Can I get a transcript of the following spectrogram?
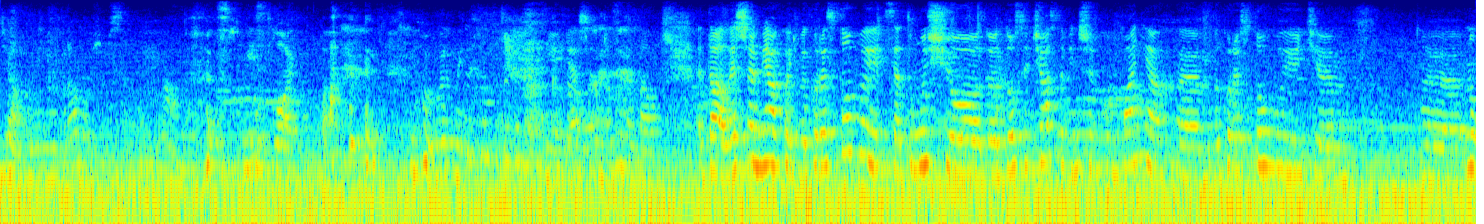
Дякую, не брала вже все. Слайд. так. Ну, я ще розказала. Да, лише м'якоть використовується, тому що е, досить часто в інших компаніях е, використовують е, е, ну,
